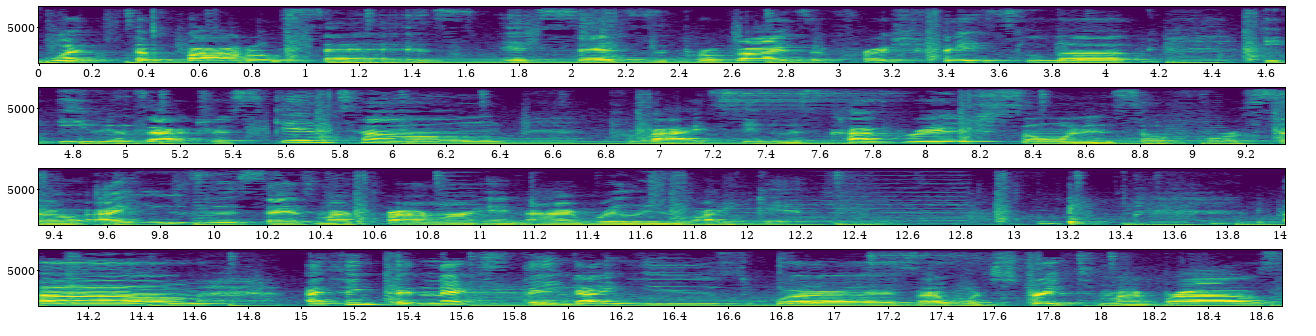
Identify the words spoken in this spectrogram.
what the bottle says, it says it provides a fresh face look, it evens out your skin tone, provides seamless coverage, so on and so forth. So I use this as my primer and I really like it. Um, I think the next thing I used was, I went straight to my brows.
